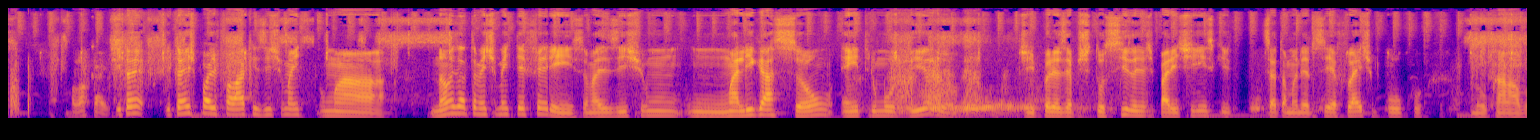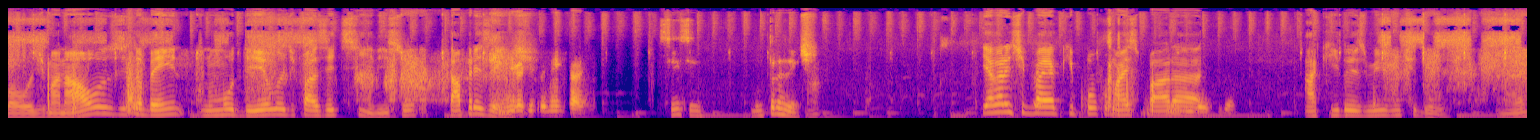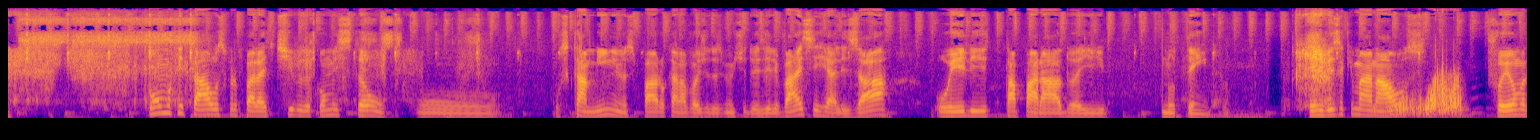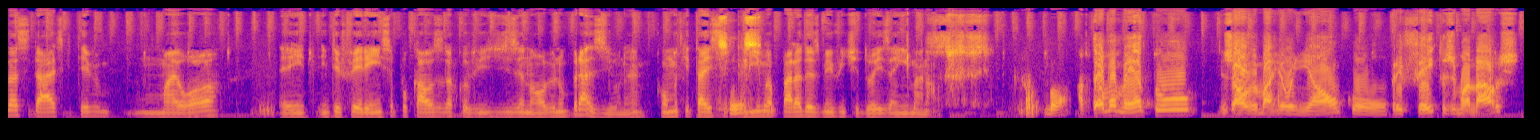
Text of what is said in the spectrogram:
São locais. Então, então a gente pode falar que existe uma, uma não exatamente uma interferência, mas existe um, uma ligação entre o modelo de, por exemplo, de torcida de Parintins, que de certa maneira se reflete um pouco no carnaval de Manaus, e também no modelo de fazer desfile. Isso está presente. Liga aqui também, cara. Sim, sim. Muito presente. E agora a gente vai aqui um pouco mais para aqui 2022, né? Como que tá os preparativos, como estão o, os caminhos para o Carnaval de 2022? Ele vai se realizar ou ele tá parado aí no tempo? Tendo visto que Manaus foi uma das cidades que teve maior é, interferência por causa da Covid-19 no Brasil, né? Como que tá esse sim, clima sim. para 2022 aí em Manaus? Bom, até o momento já houve uma reunião com o prefeito de Manaus,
